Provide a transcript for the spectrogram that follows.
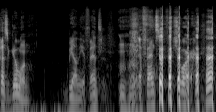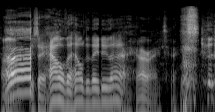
That's a good one. Be on the offensive. Offensive for sure. You say, how the hell did they do that? All right.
